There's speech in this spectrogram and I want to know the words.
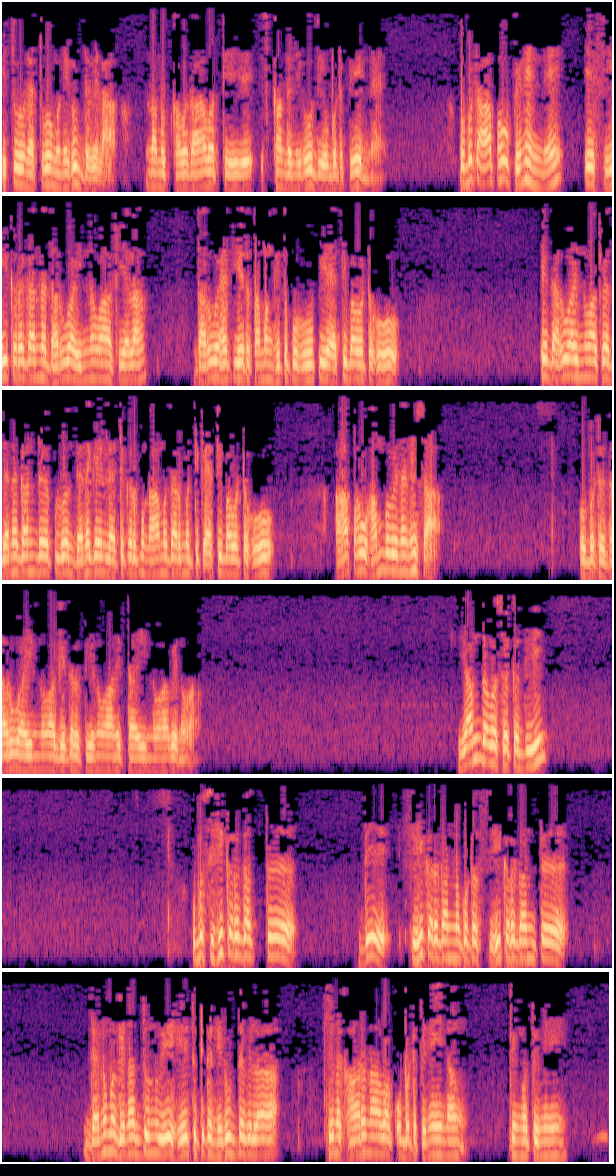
ඉතුරු නැතුවම නිරුද්ධ වෙලා. නමුත් කවදාවත් ඒ ස්කන්ධ නිරෝධය ඔබට පේන්නේ ඔබට ආපහු පෙනෙන්නේ ඒ සිහි කරගන්න දරුවා ඉන්නවා කියලා දරුවා හැටියට තමන් හිතපු රූපය ඇති බවට හෝ ඒ දරුවා ඉන්නවා කියලා දැනගන්න පුළුවන් දැනගෙන ඇති කරපු නාම ධර්ම ටික ඇති බවට හෝ ආපහු හම්බ වෙන නිසා ඔබට දරුවා ඉන්නවා, ගෙදර තියනවා, අනිත් අය ඉන්නවා වෙනවා. යම් දවසකදී ඔබ සිහි කරගත්ත දේ සිහි කරගන්නකොට සිහි කරගන්නට දැනුම ගෙනත් දුන්නු ඒ හේතු ටික නිරුද්ධ වෙලා කියන කාරණාවක් ඔබට පෙනෙයි නම් පින්වතුනි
